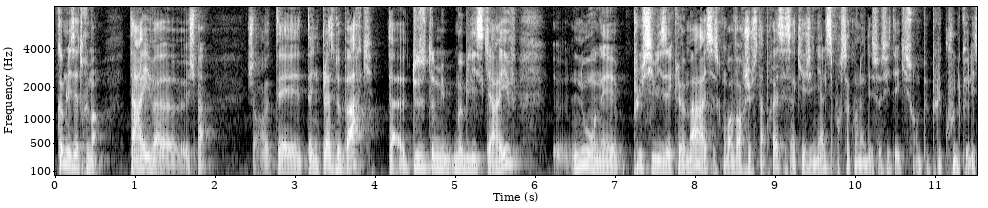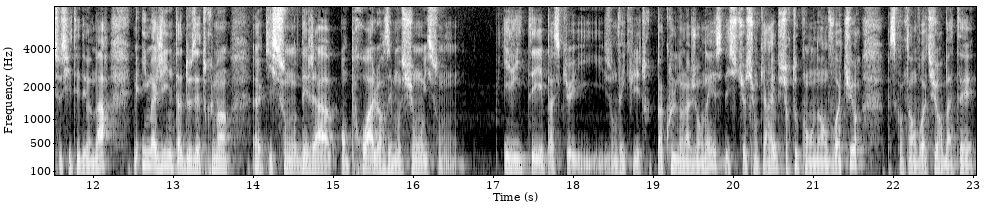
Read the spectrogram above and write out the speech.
comme les êtres humains. T'arrives à, je sais pas, genre t'as une place de parc, t'as deux automobilistes qui arrivent, euh, nous, on est plus civilisés que le homard, et c'est ce qu'on va voir juste après, c'est ça qui est génial, c'est pour ça qu'on a des sociétés qui sont un peu plus cool que les sociétés des homards. Mais imagine, tu as deux êtres humains euh, qui sont déjà en proie à leurs émotions, ils sont irrités parce qu'ils ont vécu des trucs pas cool dans la journée, c'est des situations qui arrivent, surtout quand on est en voiture, parce que quand en voiture, bah t'es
